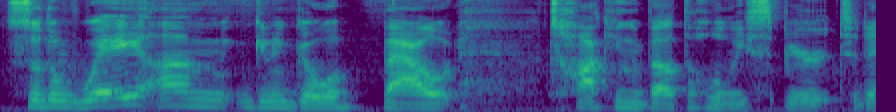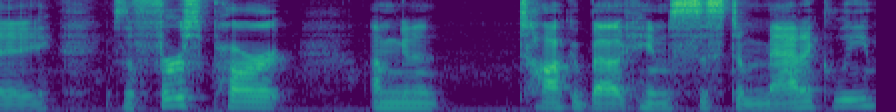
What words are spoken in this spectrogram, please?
So, the way I'm going to go about talking about the Holy Spirit today is the first part, I'm going to talk about him systematically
